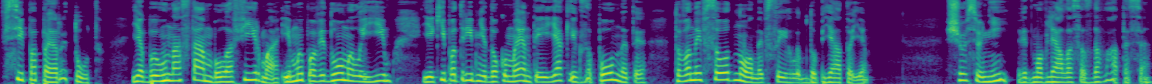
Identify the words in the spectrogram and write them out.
всі папери тут. Якби у нас там була фірма, і ми повідомили їм, які потрібні документи і як їх заповнити, то вони все одно не встигли б до п'ятої. Щось у ній відмовлялося здаватися.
